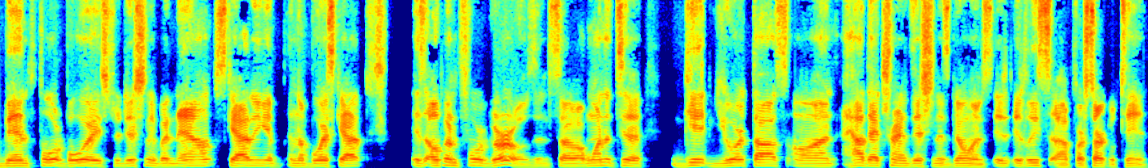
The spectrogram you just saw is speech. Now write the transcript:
been for boys traditionally, but now scouting and the Boy Scouts is open for girls. And so I wanted to get your thoughts on how that transition is going, at least uh, for Circle 10.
